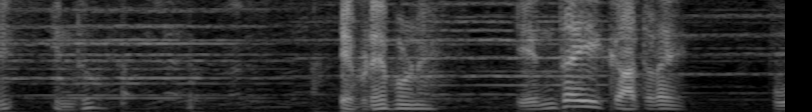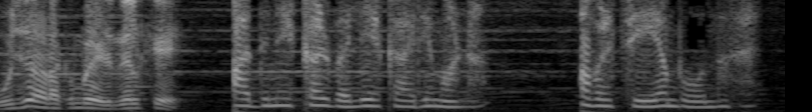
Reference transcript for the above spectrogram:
എന്താ? എവിടെ പോണേ? എന്താ ഈ കാട്ടണേ? പൂജ നടക്കുമ്പോ എഴുന്നേൽക്കേ. അതിനേക്കാൾ വലിയ കാര്യമാണ് അവൾ ചെയ്യാൻ പോകുന്നത്.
